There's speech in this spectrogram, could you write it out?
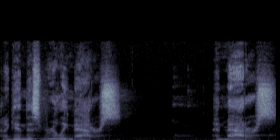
And again, this really matters. It matters.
